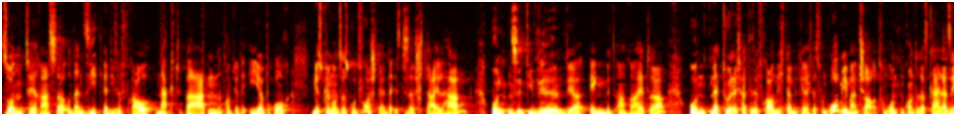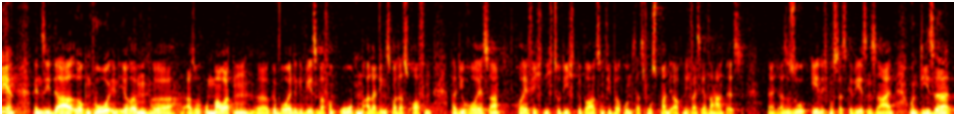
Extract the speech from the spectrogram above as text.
Sonnenterrasse und dann sieht er diese Frau nackt baden. Dann kommt ja der Ehebruch. Und jetzt können wir uns das gut vorstellen. Da ist dieser Steilhang. Unten sind die Villen der engen Mitarbeiter. Und natürlich hat diese Frau nicht damit gerechnet, dass von oben jemand schaut. Von unten konnte das keiner sehen, wenn sie da irgendwo in ihrem äh, also ummauerten äh, Gebäude gewesen war. Von oben allerdings war das offen, weil die Häuser häufig nicht so dicht gebaut sind wie bei uns. Das muss man ja auch nicht, es ja warm ist. Also so ähnlich muss das gewesen sein. Und diese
